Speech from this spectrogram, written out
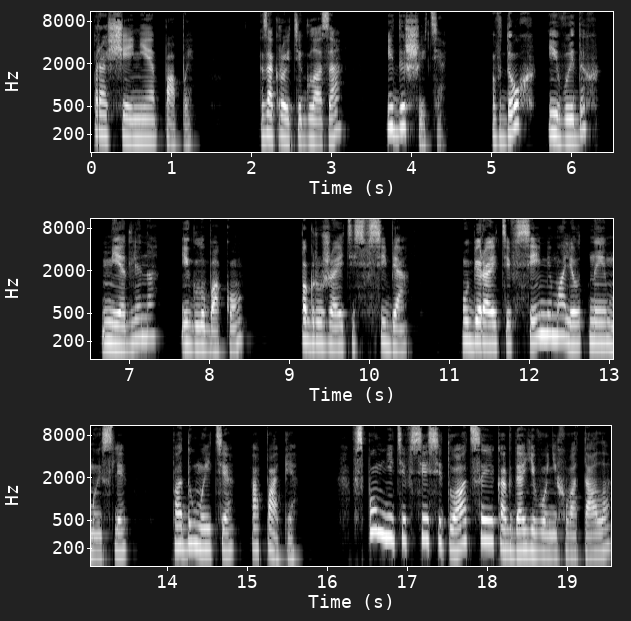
прощения папы. Закройте глаза и дышите. Вдох и выдох, медленно и глубоко. Погружайтесь в себя. Убирайте все мимолетные мысли. Подумайте о папе. Вспомните все ситуации, когда его не хватало,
